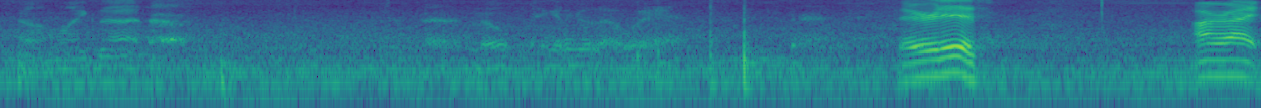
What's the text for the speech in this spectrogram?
Something like that. Nope, ain't gonna go that way. There it is. All right,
